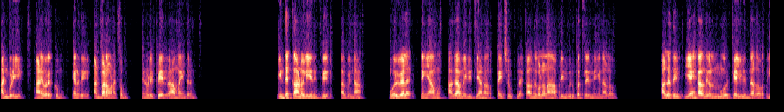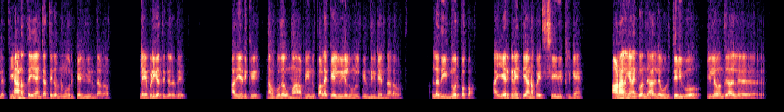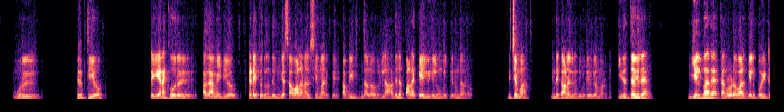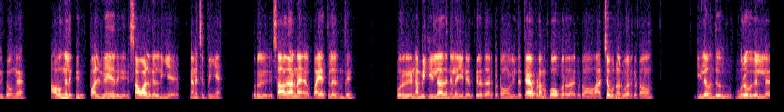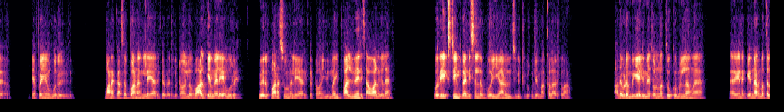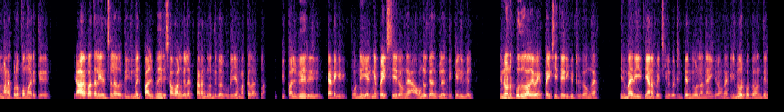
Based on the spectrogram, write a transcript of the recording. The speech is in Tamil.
அன்புடைய அனைவருக்கும் எனது அன்பான வணக்கம். என்னுடைய பேர் ரா மகேந்திரன் இந்த காணொளி எதுக்கு அப்படின்னா ஒருவேளை நீங்கள் அம அக அமைதி தியான பயிற்சி வகுப்பில் கலந்து கொள்ளலாம் அப்படின்னு விருப்பத்தில் இருந்தீங்கனாலோ அல்லது ஏன் கலந்து கொள்ளணும்னு ஒரு கேள்வி இருந்தாலோ இல்லை தியானத்தை ஏன் கற்றுக்கணும்னு ஒரு கேள்வி இருந்தாலோ இல்லை எப்படி கற்றுக்கிறது அது எதுக்கு நமக்கு உதவுமா அப்படின்னு பல கேள்விகள் உங்களுக்கு இருந்துக்கிட்டே இருந்தாலோ அல்லது இன்னொரு பக்கம் நான் ஏற்கனவே தியான பயிற்சி செய்துட்டு இருக்கேன். ஆனாலும் எனக்கு வந்து அதில் ஒரு தெளிவோ இல்லை வந்து அதில் ஒரு திருப்தியோ இல்லை எனக்கு ஒரு அக அமைதியோ கிடைப்பது வந்து மிக சவாலான விஷயமா இருக்கு அப்படின்னு இருந்தாலோ இல்லை அதில் பல கேள்விகள் உங்களுக்கு இருந்தாலோ நிச்சயமா இந்த காணொலி வந்து உதவிகரமாக இருக்கும். இது தவிர இயல்பாக தங்களோட வாழ்க்கையில் போயிட்டு இருக்கவங்க அவங்களுக்கு பல்வேறு சவால்கள் நீங்கள் நினச்சிருப்பீங்க. ஒரு சாதாரண பயத்துலேருந்து ஒரு நம்பிக்கை இல்லாத நிலையில் இருக்கிறதா இருக்கட்டும் இல்லை தேவைப்படாமல் கோவப்படுறதா இருக்கட்டும் அச்ச உணர்வாக இருக்கட்டும் இல்லை வந்து உறவுகளில் எப்பயும் ஒரு மனக்கசப்பான நிலையாக இருக்கிறதா இருக்கட்டும் இல்லை வாழ்க்கை மேலேயே ஒரு வெறுப்பான சூழ்நிலையாக இருக்கட்டும் இது மாதிரி பல்வேறு சவால்களை ஒரு எக்ஸ்ட்ரீம் கண்டிஷனில் போய் அனுபவிச்சுக்கிட்டு இருக்கக்கூடிய மக்களாக இருக்கலாம். அதை விட மிக எளிமையாக சொல்லணும்னா தூக்கம் இல்லாமல் எனக்கு எந்நேரமத்தில் மனக்குழப்பமாக இருக்குது யாரை பார்த்தாலும் எரிச்சலாக வருது. இது மாதிரி பல்வேறு சவால்களை கடந்து வந்துக்கக்கூடிய மக்களாக இருக்கலாம். இப்படி பல்வேறு கேட்டகரி. ஒன்று ஏற்கனவே பயிற்சி செய்கிறவங்க அவங்களுக்கு அதுக்குள்ளே இருக்க கேள்விகள். இன்னொன்று பொதுவாகவே பயிற்சியை தேடிக்கிட்டு இருக்கவங்க இது மாதிரி தியான பயிற்சிகளை பற்றி தெரிந்து கொள்ளலாம்னு நினைக்கிறவங்க. இன்னொரு பக்கம் வந்து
